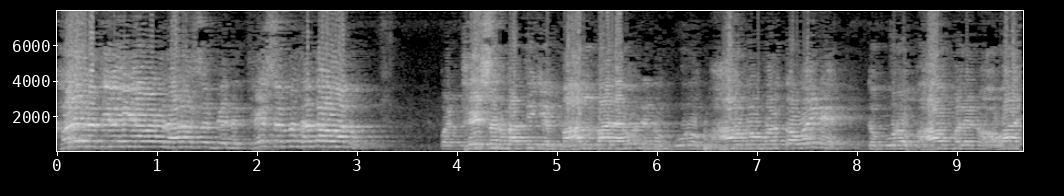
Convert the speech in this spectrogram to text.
ખળે નથી લઈ જવાનો ધારાસભ્યને થ્રેસર ન થકાવવાનું. પણ થ્રેસરમાંથી જે માલ બહાર આવ્યો ને, એનો પૂરો ભાવ ન મળતો હોય ને, તો પૂરો ભાવ મળે એનો અવાજ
